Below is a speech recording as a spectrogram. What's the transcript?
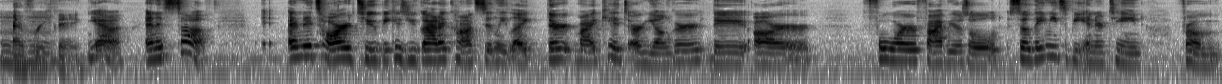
Mm-hmm. everything. yeah, and it's tough. And it's hard too because you got to constantly like they're my kids are younger. They are 4 5 years old. So they need to be entertained from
